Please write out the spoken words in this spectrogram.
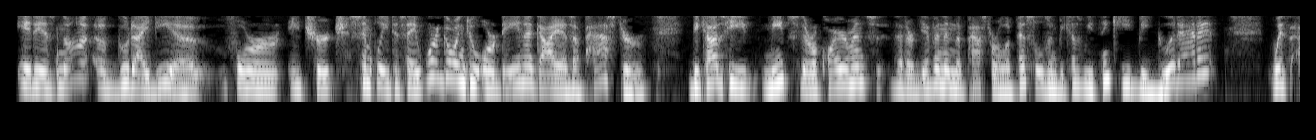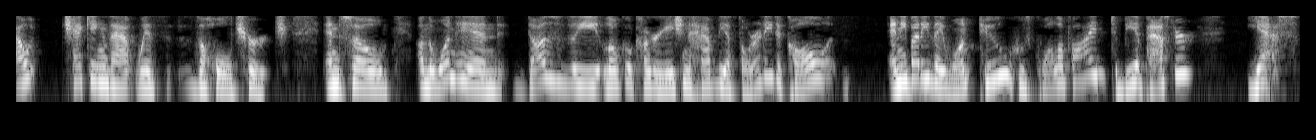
it is not a good idea for a church simply to say, we're going to ordain a guy as a pastor because he meets the requirements that are given in the pastoral epistles and because we think he'd be good at it without checking that with the whole church. And so, on the one hand, does the local congregation have the authority to call anybody they want to who's qualified to be a pastor? Yes.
